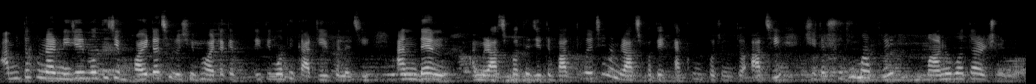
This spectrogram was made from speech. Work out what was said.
আমি তখন আর নিজের মধ্যে যে ভয়টা ছিল, সেই ভয়টাকে ইতিমধ্যে কাটিয়ে ফেলেছি। অ্যান্ড দেন আমি রাজপথে যেতে বাধ্য হয়েছি আমি রাজপথে এখন পর্যন্ত আছি। সেটা শুধুমাত্র মানবতার জন্য।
